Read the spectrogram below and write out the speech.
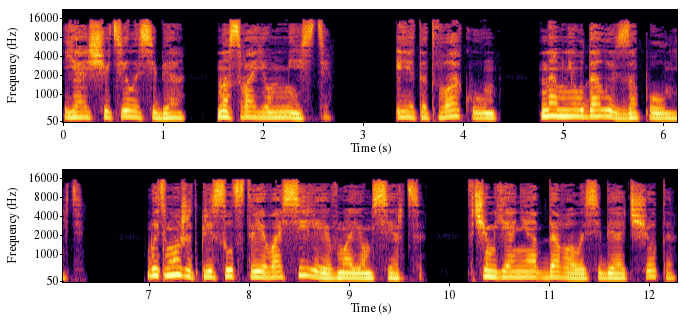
я ощутила себя на своем месте. И этот вакуум нам не удалось заполнить. Быть может, присутствие Василия в моем сердце, в чем я не отдавала себе отчета,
